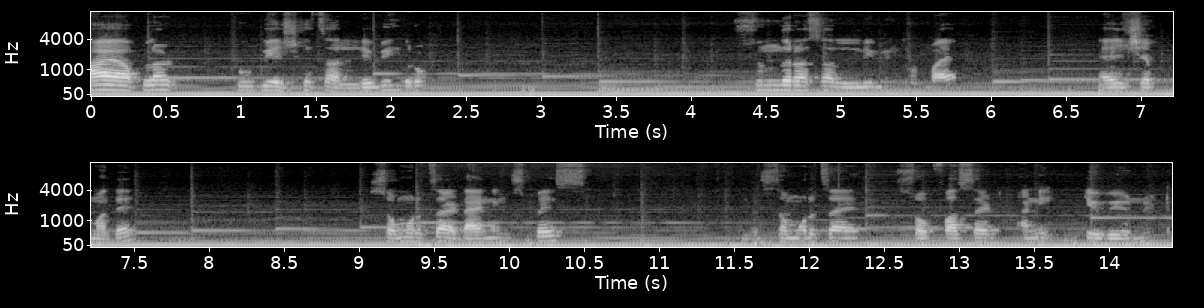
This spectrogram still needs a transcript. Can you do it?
हा आहे आपला टू बी एच केचा लिव्हिंग रूम सुंदर असा लिव्हिंग रूम आहे एल शेपमध्ये समोरचा आहे डायनिंग स्पेस समोरचा आहे सोफा सेट आणि टी व्ही युनिट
